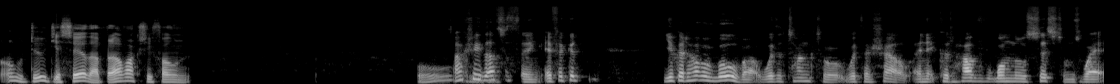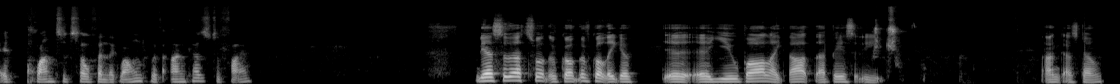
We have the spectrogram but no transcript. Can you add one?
Oh, dude, you say that, but I've actually found. Oh, Actually, that's the thing. If it could, you could have a rover with a tank turret with a shell, and it could have one of those systems where it plants itself in the ground with anchors to fire. Yeah, so that's what they've got. They've got like a a, a U bar like that that basically anchors down.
